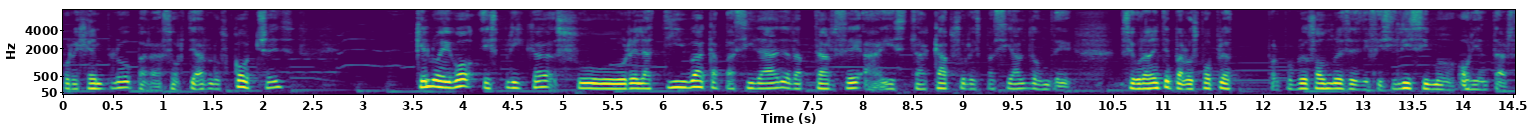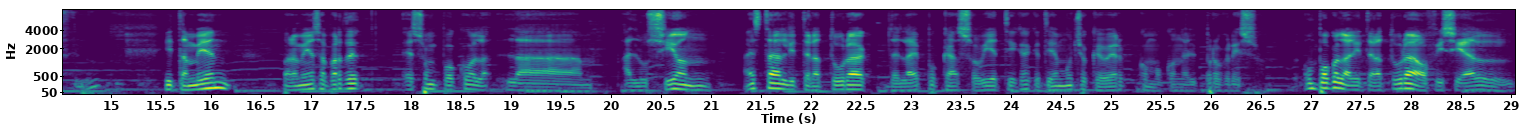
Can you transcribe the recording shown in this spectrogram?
por ejemplo, para sortear los coches, que luego explica su relativa capacidad de adaptarse a esta cápsula espacial donde seguramente para los propios, hombres es dificilísimo orientarse. Y también, para mí esa parte es un poco la alusión a esta literatura de la época soviética que tiene mucho que ver como con el progreso un poco la literatura oficial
